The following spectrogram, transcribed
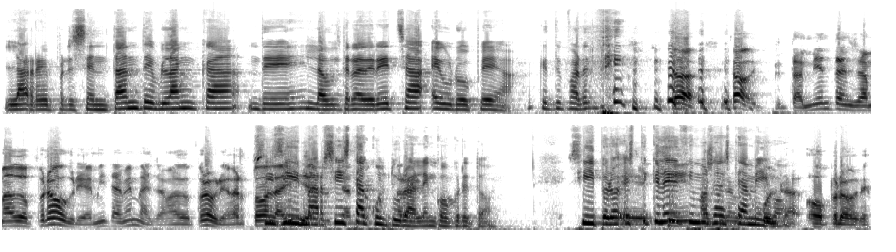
la representante blanca de la ultraderecha europea. ¿Qué te parece? Claro, claro, también te han llamado progre, a mí también me han llamado progre. A ver, toda sí, la sí, vida marxista cultural en concreto. Sí, pero este, Eh, ¿qué le sí, decimos a este amigo? O progre.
